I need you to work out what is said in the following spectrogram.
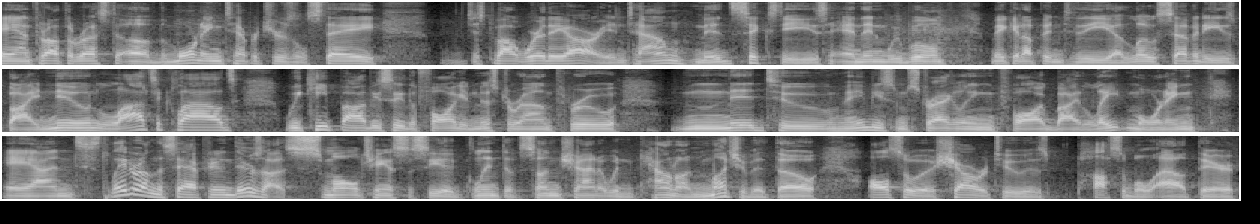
And throughout the rest of the morning, temperatures will stay just about where they are in town, mid 60s, and then we will make it up into the uh, low 70s by noon. Lots of clouds. We keep obviously the fog and mist around through mid to maybe some straggling fog by late morning. And later on this afternoon, there's a small chance to see a glint of sunshine. I wouldn't count on much of it though. Also, a shower or two is possible out there.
